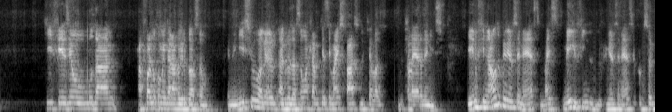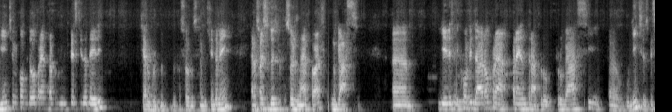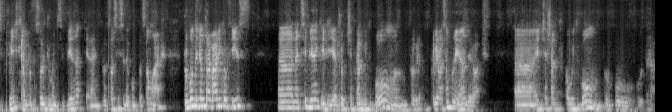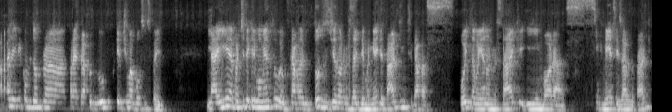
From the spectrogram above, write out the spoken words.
que fez eu mudar a forma como eu encarava a graduação. no início, a, a graduação eu achava que ia ser mais fácil do que ela, do que ela era no início. E aí, no final do primeiro semestre, mais meio fim do, do primeiro semestre, o professor Guintz me convidou para entrar para o grupo de pesquisa dele, que era o grupo do professor Luciano Agostinho também. Era só esses dois professores na época, eu acho, no GAS. Uh, e eles me convidaram para entrar para o GAS, o Guintz especificamente, que era um professor de uma disciplina, que era a Introdução à Ciência da Computação, eu acho, por conta de um trabalho que eu fiz uh, na disciplina que ele achou que tinha ficado muito bom, programação com Leander, eu acho. Uh, ele tinha achado que ficou muito bom o, o, o trabalho e me convidou para entrar para o grupo, porque ele tinha uma bolsa disponível. E aí, a partir daquele momento, eu ficava todos os dias na universidade de manhã e de tarde, chegava às 8 da manhã na universidade e ia embora às 5 e meia, 6 horas da tarde.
